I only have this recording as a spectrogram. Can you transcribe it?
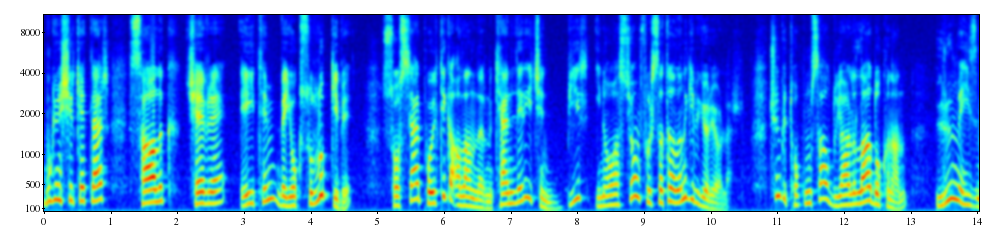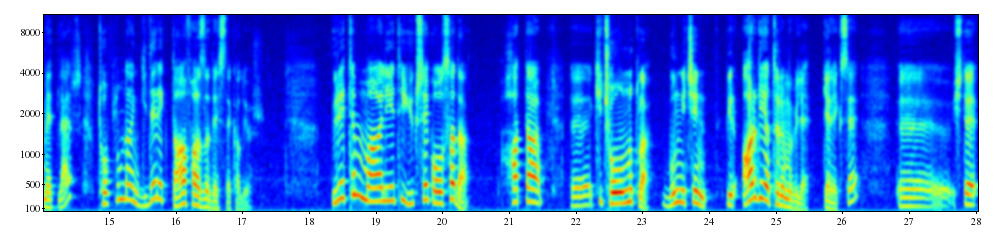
bugün şirketler sağlık, çevre, eğitim ve yoksulluk gibi sosyal politika alanlarını kendileri için bir inovasyon fırsatı alanı gibi görüyorlar. Çünkü toplumsal duyarlılığa dokunan ürün ve hizmetler toplumdan giderek daha fazla destek alıyor. Üretim maliyeti yüksek olsa da hatta e, ki çoğunlukla bunun için bir arge yatırımı bile gerekse e, işte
